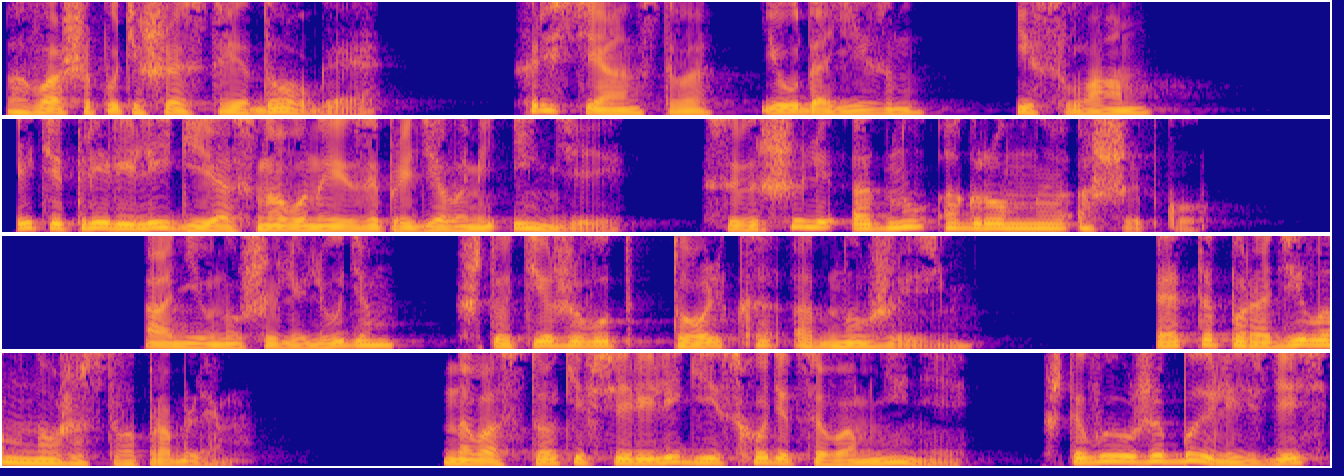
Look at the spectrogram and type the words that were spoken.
Ваше путешествие долгое. Христианство, иудаизм, ислам. Эти три религии, основанные за пределами Индии, совершили одну огромную ошибку. Они внушили людям, что те живут только одну жизнь. Это породило множество проблем. На Востоке все религии сходятся во мнении, что вы уже были здесь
